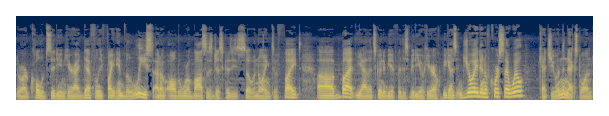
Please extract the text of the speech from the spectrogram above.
or Cull Obsidian here. I definitely fight him the least out of all the world bosses just because he's so annoying to fight. Uh, but yeah, that's going to be it for this video here. I hope you guys enjoyed, and of course I will catch you in the next one.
